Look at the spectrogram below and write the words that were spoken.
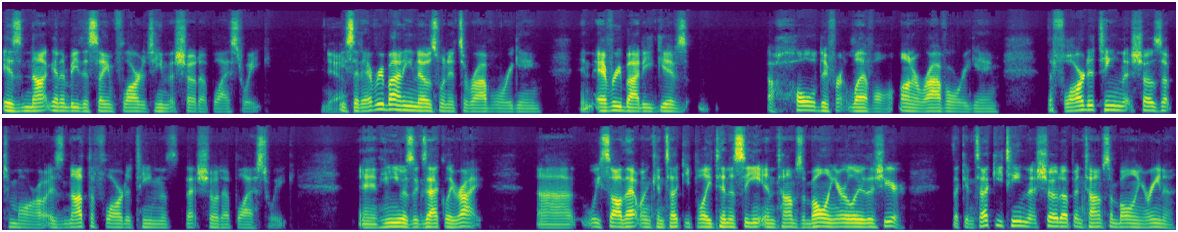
is not going to be the same Florida team that showed up last week. Yeah. He said, everybody knows when it's a rivalry game and everybody gives a whole different level on a rivalry game. The Florida team that shows up tomorrow is not the Florida team that showed up last week. And he was exactly right. Uh, we saw that when Kentucky played Tennessee in Thompson Boling earlier this year. The Kentucky team that showed up in Thompson Boling Arena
